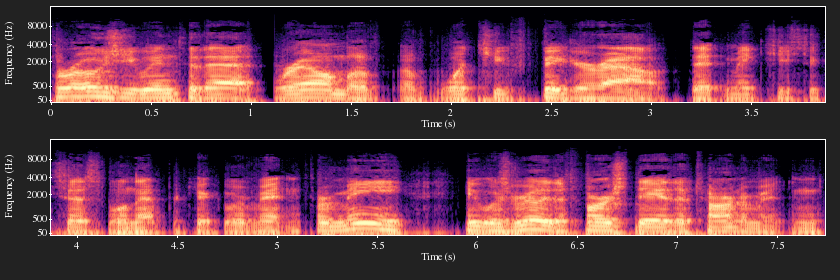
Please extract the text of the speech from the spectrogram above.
throws you into that realm of, of what you figure out that makes you successful in that particular event. And for me, it was really the first day of the tournament. And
